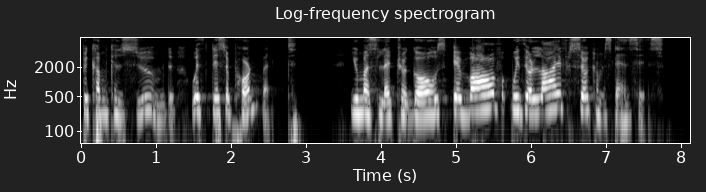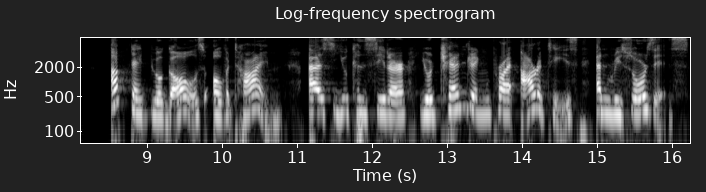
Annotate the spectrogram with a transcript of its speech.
become consumed with disappointment. You must let your goals evolve with your life circumstances. Update your goals over time as you consider your changing priorities and resources.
